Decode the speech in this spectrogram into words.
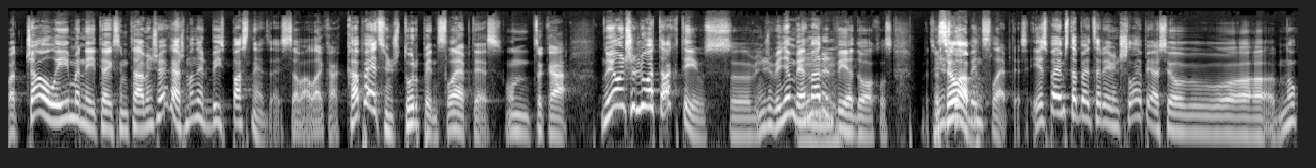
pat čau līmenī, teiksim, tā. Viņš vienkārši man ir bijis pasniedzējis savā laikā. Kāpēc viņš turpina slēpties? Un, kā, nu, jo viņš ir ļoti aktīvs. Viņš, viņam vienmēr mm. ir viedoklis. Bet viņš turpina slēpties. Iespējams, tāpēc arī viņš slēpjas uh, Nu,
